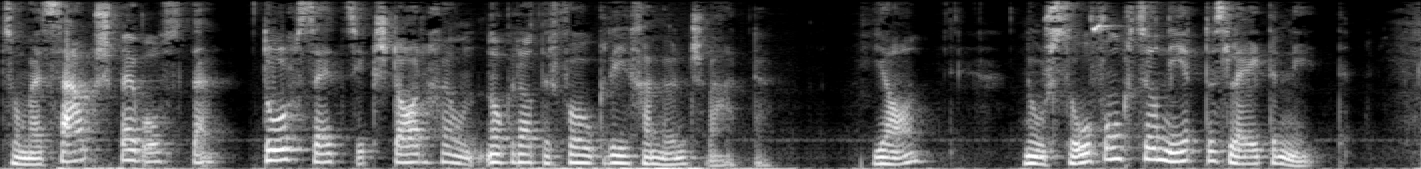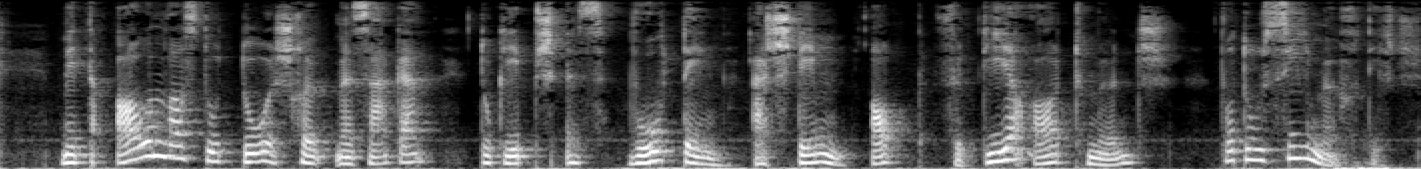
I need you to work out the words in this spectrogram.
zum selbstbewussten, durchsetzungsstarken und noch gerade erfolgreichen Mensch werden. Ja, nur so funktioniert das leider nicht. Mit allem, was du tust, könnte man sagen, du gibst ein Voting, eine Stimme ab für die Art Mensch, wo du sein möchtest.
